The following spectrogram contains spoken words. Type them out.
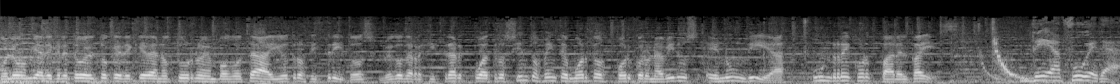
Colombia decretó el toque de queda nocturno en Bogotá y otros distritos luego de registrar 420 muertos por coronavirus en un día, un récord para el país. De afuera.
